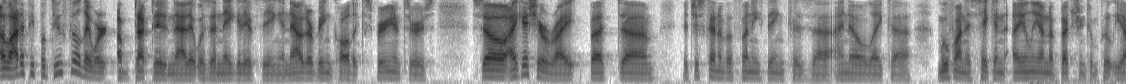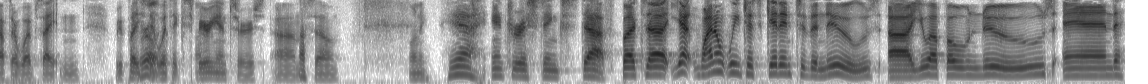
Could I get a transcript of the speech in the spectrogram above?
a lot of people do feel they were abducted and that it was a negative thing, and now they're being called experiencers. So I guess you're right, but um, it's just kind of a funny thing because uh, I know like uh, MUFON has taken alien abduction completely off their website and replaced Really? it with experiencers. Um, Huh. so. Funny. Yeah, interesting stuff. But uh, yeah, why don't we just get into the news, uh, UFO news, and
